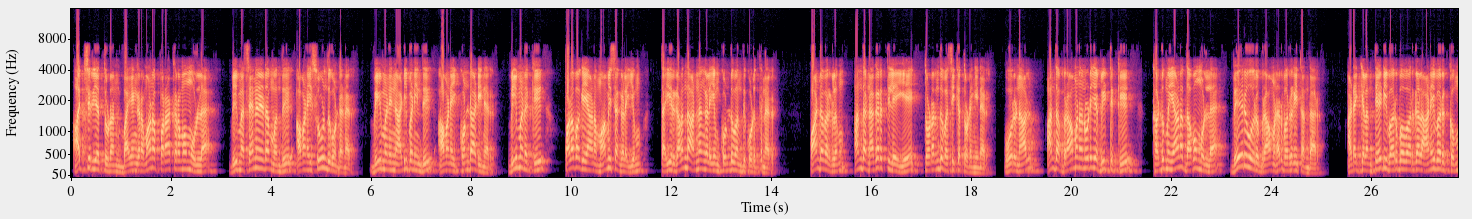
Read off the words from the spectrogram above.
ஆச்சரியத்துடன் பயங்கரமான பராக்கிரமம் உள்ள பீமசேனனிடம் வந்து அவனை சூழ்ந்து கொண்டனர். பீமனின் அடிபணிந்து அவனை கொண்டாடினர். பீமனுக்கு பல வகையான மாமிசங்களையும் தயிர் கலந்த அன்னங்களையும் கொண்டு வந்து கொடுத்தனர். பாண்டவர்களும் அந்த நகரத்திலேயே தொடர்ந்து வசிக்கத் தொடங்கினர். ஒரு நாள் அந்த பிராமணனுடைய வீட்டுக்கு கடுமையான தவம் உள்ள வேறு ஒரு பிராமணர் வருகை தந்தார். அடைக்கலம் தேடி வருபவர்கள் அனைவருக்கும்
